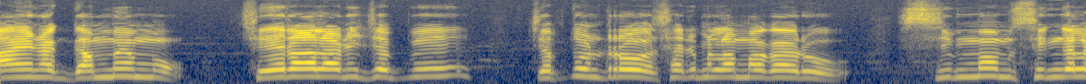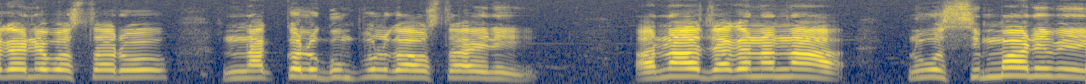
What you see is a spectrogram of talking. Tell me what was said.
ఆయన గమ్యం చేరాలని చెప్పి చెప్తుంటారు షర్మిలమ్మ గారు. సింహం సింగిల్గానే వస్తారు నక్కలు గుంపులుగా వస్తాయని. అన్నా జగనన్న నువ్వు సింహానివి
